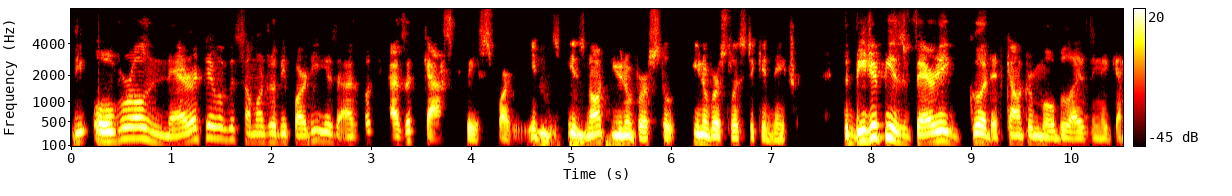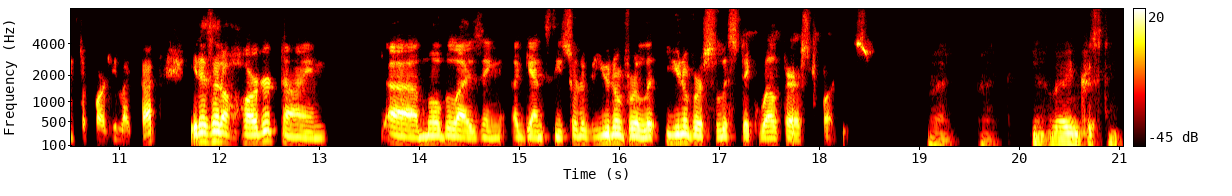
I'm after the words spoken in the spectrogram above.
the overall narrative of the Samajwadi Party is as a, as a caste-based party. It mm-hmm. is not universal, universalistic in nature. The BJP is very good at counter mobilizing against a party like that. It has had a harder time uh, mobilizing against these sort of universal, universalistic welfarist parties. Right, right. Yeah, very interesting.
